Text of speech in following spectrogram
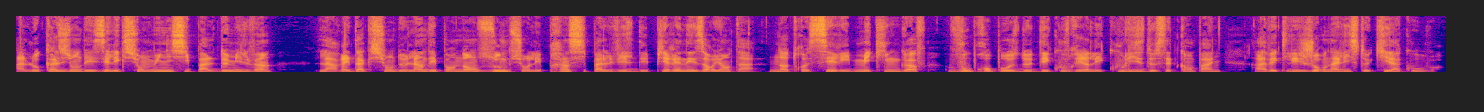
À l'occasion des élections municipales 2020, la rédaction de l'Indépendant zoome sur les principales villes des Pyrénées-Orientales. Notre série Making of vous propose de découvrir les coulisses de cette campagne avec les journalistes qui la couvrent.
